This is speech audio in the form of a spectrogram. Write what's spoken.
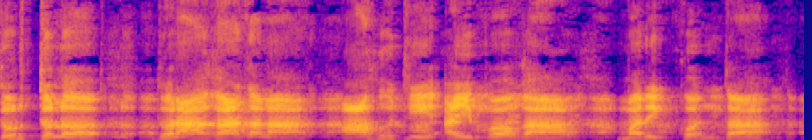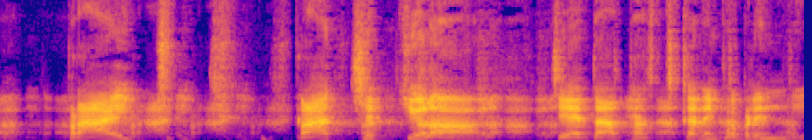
దుర్తుల దురాఘాతల ఆహుతి అయిపోగా మరికొంత ప్రాయ్ ప్రాచ్యత్యుల చేత తస్కరింపబడింది.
